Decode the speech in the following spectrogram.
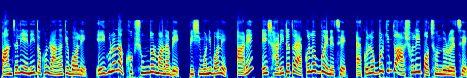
পাঞ্চালি এনেই তখন রাঙাকে বলে, এইগুলো না খুব সুন্দর মানাবে। পিসিমণি বলে, আরে, এই শাড়িটা তো একলব্য এনেছে। একলব্যর কিন্তু আসলেই পছন্দ রয়েছে।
